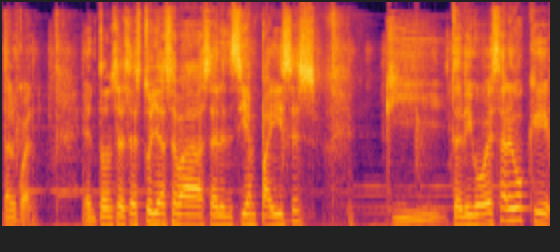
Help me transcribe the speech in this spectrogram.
Tal cual. Entonces esto ya se va a hacer en 100 países. Y te digo, es algo que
